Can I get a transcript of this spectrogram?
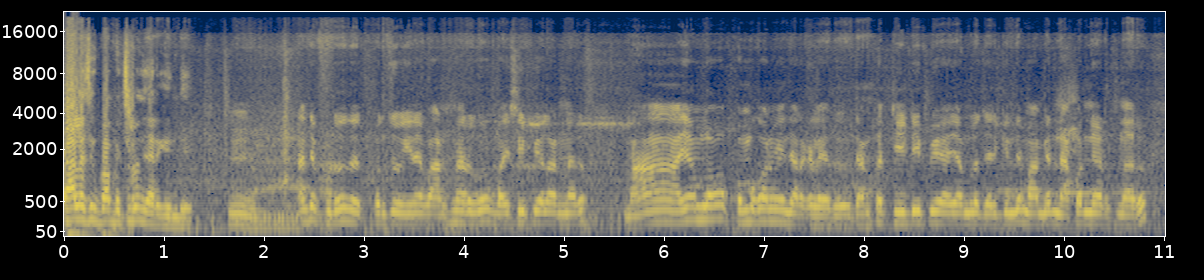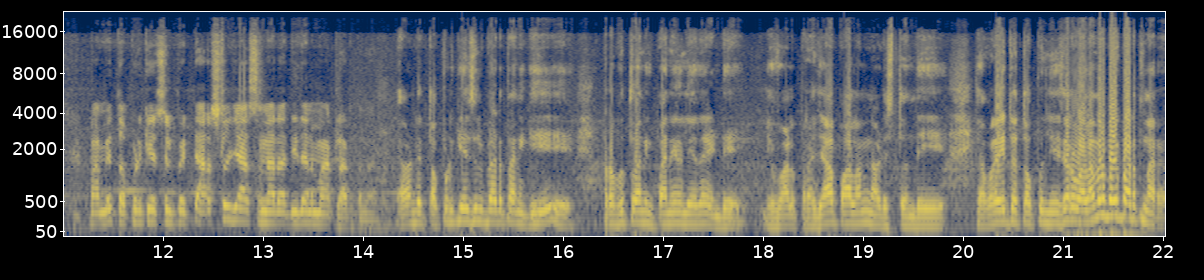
ప్యాలెస్కి పంపించడం జరిగింది. అంటే ఇప్పుడు కొంచెం ఈయన అంటున్నారు వైసీపీలో అంటున్నారు మా హయాంలో కుంభకోణం ఏం జరగలేదు. ఇదంతా టీడీపీ హయాంలో జరిగింది మా మీద నెపం నేడుతున్నారు మా మీద తప్పుడు కేసులు పెట్టి అరెస్టులు చేస్తున్నారు అది ఇదని మాట్లాడుతున్నారు. ఏమంటే తప్పుడు కేసులు పెడతానికి ప్రభుత్వానికి పని లేదా అండి ఇవాళ ప్రజాపాలన నడుస్తుంది. ఎవరైతే తప్పులు చేశారో వాళ్ళందరూ భయపడుతున్నారు.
